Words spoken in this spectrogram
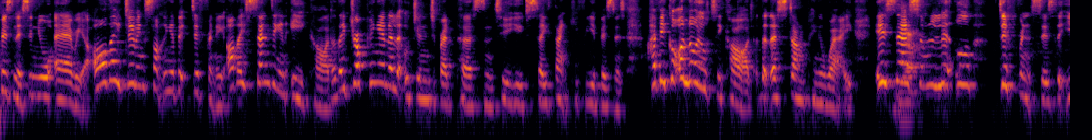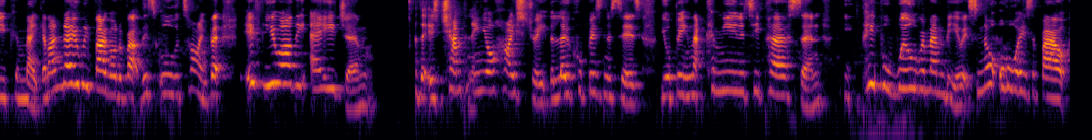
business in your area. Are they doing something a bit differently? Are they sending an e-card? Are they dropping in a little gingerbread person to you to say thank you for your business? Have you got a loyalty card that they're stamping away? Is there yeah. some little differences that you can make? And i know we bang on about this all the time but if you are the agent that is championing your high street, the local businesses, you're being that community person, people will remember you. It's not always about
